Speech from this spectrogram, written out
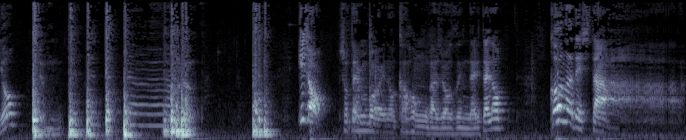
よ。以上、書店ボーイの花本が上手になりたいのコーナーでした。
